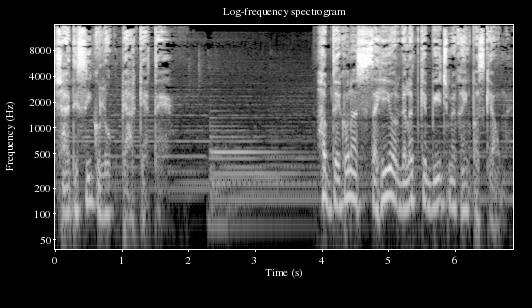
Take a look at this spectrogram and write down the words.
शायद इसी को लोग प्यार कहते हैं। अब देखो ना, सही और गलत के बीच में कहीं फंस गया हूँ मैं।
